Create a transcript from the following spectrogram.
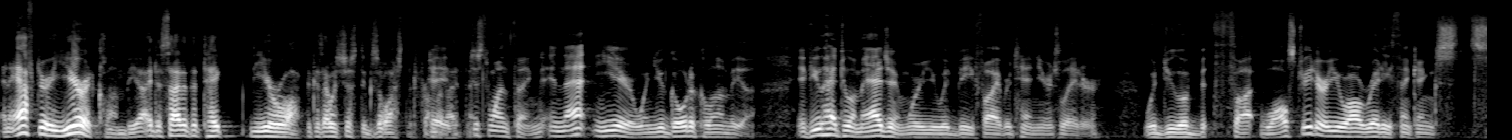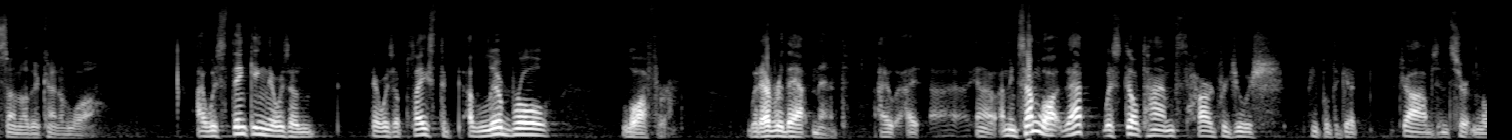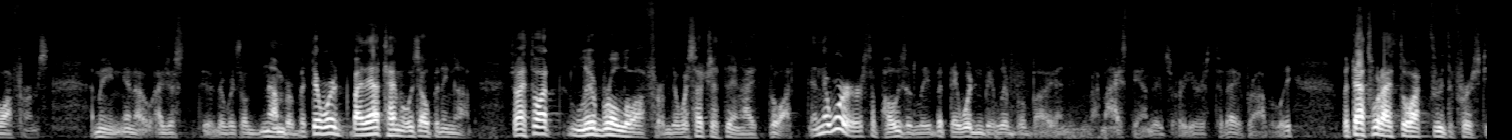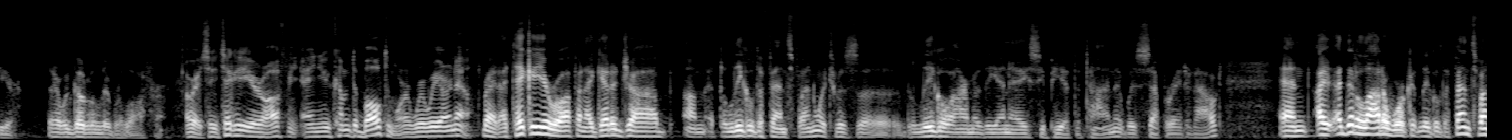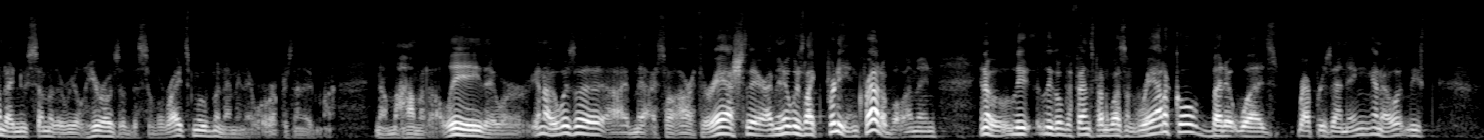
And after a year at Columbia, I decided to take the year off because I was just exhausted from it, I think. Just one thing. In that year, when you go to Columbia, if you had to imagine where you would be five or 10 years later, would you have thought Wall Street, or are you already thinking some other kind of law? I was thinking there was a there was a place to a liberal law firm, whatever that meant. I, I uh, you know, I mean, some law that was still times hard for Jewish people to get jobs in certain law firms. I mean, you know, I just there was a number, but there were by that time it was opening up. So I thought liberal law firm, there was such a thing, I thought. And there were, supposedly, but they wouldn't be liberal by, any, by my standards or yours today, probably. But that's what I thought through the first year, that I would go to a liberal law firm. All right, so you take a year off and you come to Baltimore, where we are now. Right, I take a year off and I get a job um, at the Legal Defense Fund, which was uh, the legal arm of the NAACP at the time. It was separated out. And I, I, did a lot of work at Legal Defense Fund. I knew some of the real heroes of the civil rights movement. I mean, they were represented you know, Muhammad Ali. They were, you know, it was a. I, I saw Arthur Ashe there. I mean, it was like pretty incredible. I mean, you know, Le- Legal Defense Fund wasn't radical, but it was representing, you know, at least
